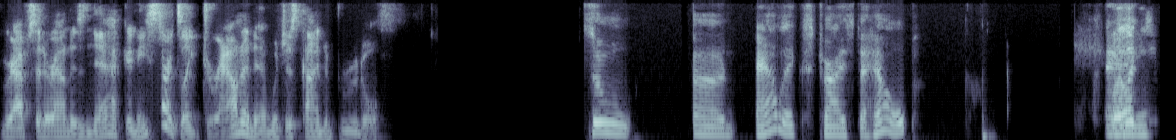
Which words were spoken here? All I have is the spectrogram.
wraps it around his neck, and he starts like drowning him, which is kind of brutal. So uh, Alex tries to help. Well, like,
